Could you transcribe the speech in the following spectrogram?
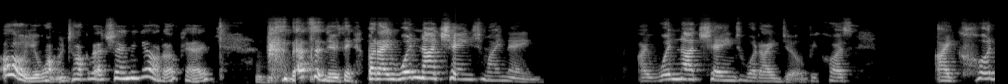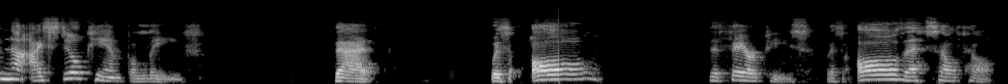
oh, you want me to talk about shame and guilt? Okay. Mm-hmm. that's a new thing. But I would not change my name. I would not change what I do because I could not, I still can't believe that with all the therapies, with all the self help,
